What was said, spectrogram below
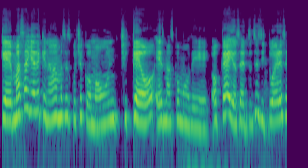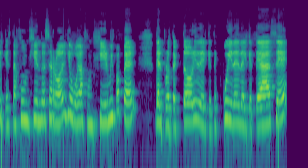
que más allá de que nada más se escuche como un chiqueo, es más como de, ok, o sea, entonces si tú eres el que está fungiendo ese rol, yo voy a fungir mi papel del protector y del que te cuida y del que te hace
